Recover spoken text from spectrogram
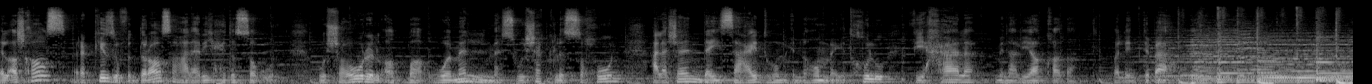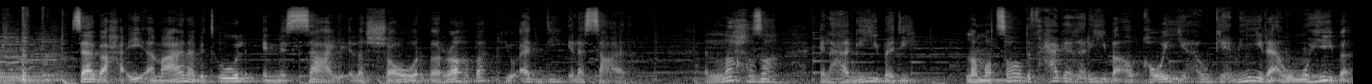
الأشخاص ركزوا في الدراسة على ريحة الصابون وشعور الأطباق وملمس وشكل الصحون علشان ده يساعدهم إن هم يدخلوا في حالة من اليقظة والانتباه. سابع حقيقة معانا بتقول إن السعي إلى الشعور بالرغبة يؤدي إلى السعادة. اللحظة العجيبة دي. لما تصادف حاجة غريبة أو قوية أو جميلة أو مهيبة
